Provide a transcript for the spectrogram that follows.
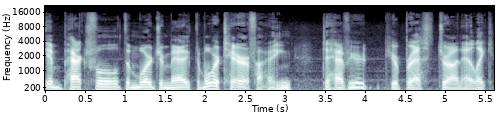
impactful, the more dramatic, the more terrifying to have your your breath drawn out. Like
